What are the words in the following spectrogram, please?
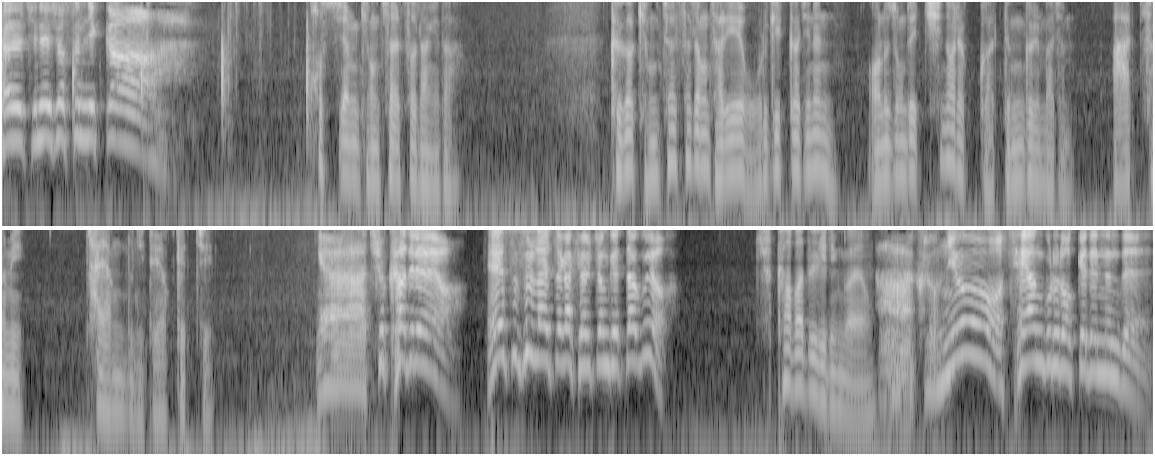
잘 지내셨습니까? 허수염 경찰서장이다. 그가 경찰서장 자리에 오르기까지는 어느 정도의 친화력과 능글맞음, 아첨이 자양분이 되었겠지. 야, 축하드려요. 애수술 날짜가 결정됐다고요? 축하받을 일인가요? 아, 그럼요. 새 항구를 얻게 됐는데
